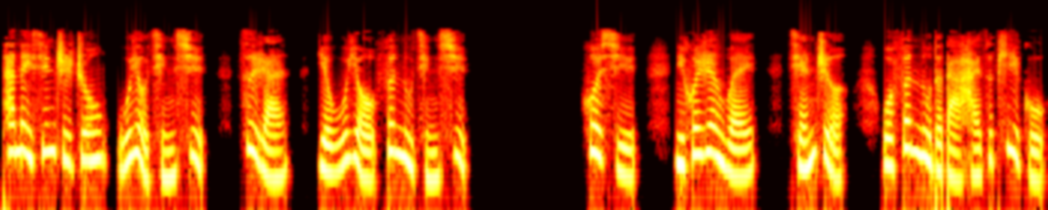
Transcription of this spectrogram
他内心之中无有情绪，自然也无有愤怒情绪。或许你会认为。前者，我愤怒的打孩子屁股，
